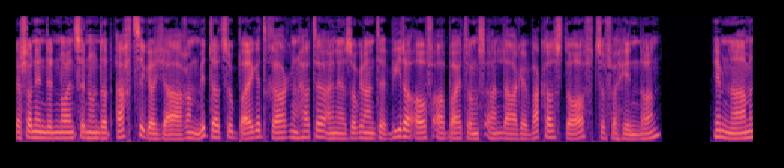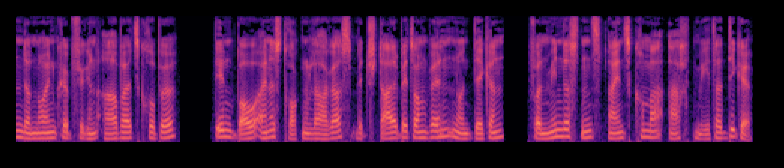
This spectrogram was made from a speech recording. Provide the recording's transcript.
der schon in den 1980er Jahren mit dazu beigetragen hatte, eine sogenannte Wiederaufarbeitungsanlage Wackersdorf zu verhindern, im Namen der neunköpfigen Arbeitsgruppe den Bau eines Trockenlagers mit Stahlbetonwänden und Decken von mindestens 1,8 Meter Dicke.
